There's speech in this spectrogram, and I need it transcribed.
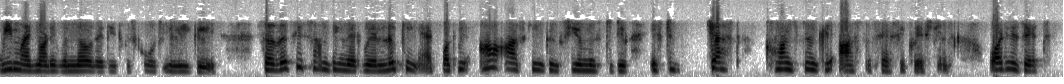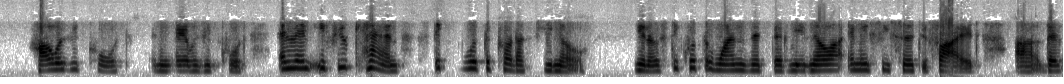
we might not even know that it was caught illegally. So this is something that we're looking at. What we are asking consumers to do is to just constantly ask the SASSI questions. What is it? How was it caught? And where was it caught? And then if you can, stick with the products you know. You know, stick with the ones that, that we know are MSC certified, uh, the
